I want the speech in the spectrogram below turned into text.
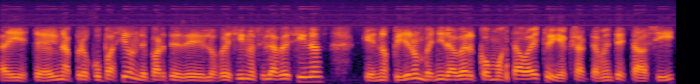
hay, este, hay una preocupación de parte de los vecinos y las vecinas que nos pidieron venir a ver cómo estaba esto y exactamente está así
